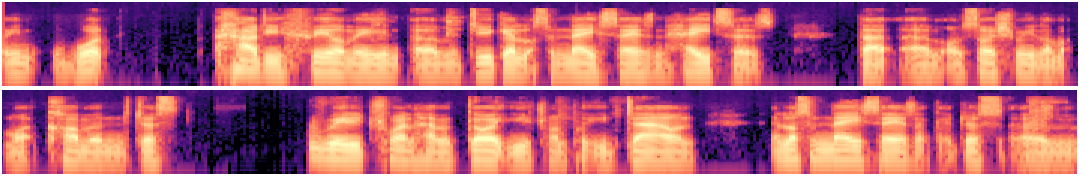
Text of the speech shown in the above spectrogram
I mean, what? How do you feel? I mean, um, do you get lots of naysayers and haters that um on social media might, come and just really try and have a go at you, try and put you down, and lots of naysayers that just um,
